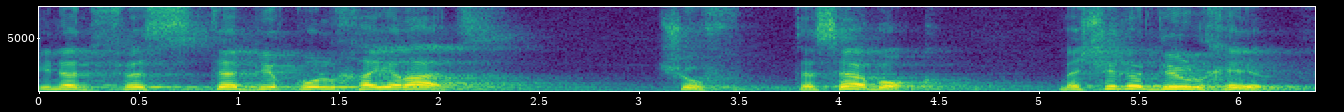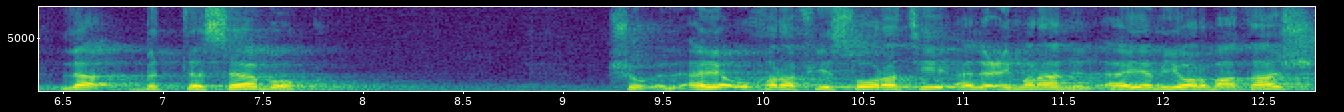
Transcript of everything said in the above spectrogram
يناد فاستبقوا الخيرات. شوف تسابق. ماشي غير ديروا الخير. لا بالتسابق. شوف الآية أخرى في سورة العمران الآية 114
